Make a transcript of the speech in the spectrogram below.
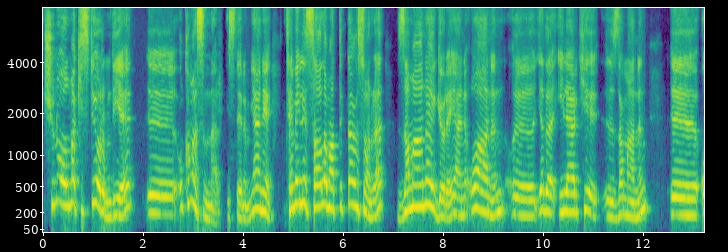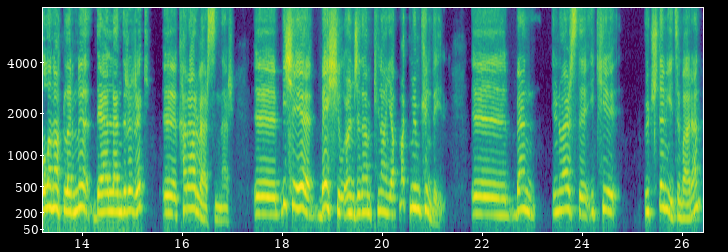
şunu olmak istiyorum diye e, okumasınlar isterim. Yani temeli sağlam attıktan sonra zamana göre yani o anın e, ya da ileriki e, zamanın e, olanaklarını değerlendirerek e, karar versinler. E, bir şeye 5 yıl önceden plan yapmak mümkün değil. E, ben üniversite 2 3'ten itibaren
